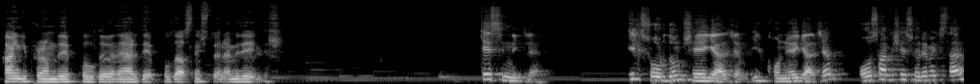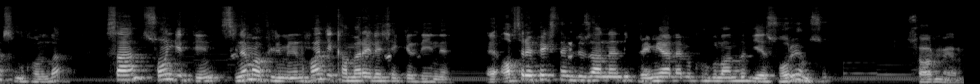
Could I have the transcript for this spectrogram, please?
hangi programda yapıldığı, nerede yapıldığı aslında hiç de önemli değildir. Kesinlikle. İlk sorduğum şeye geleceğim. ilk konuya geleceğim. Oğuzhan bir şey söylemek ister misin bu konuda? Sen son gittiğin sinema filminin hangi kamerayla çekildiğini, e, After Effects'te mi düzenlendi, Premiere'le mi kurgulandı diye soruyor musun? Sormuyorum.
